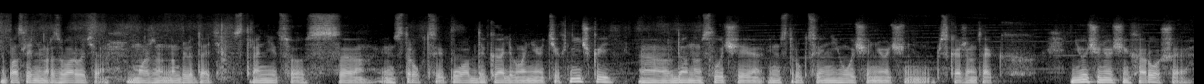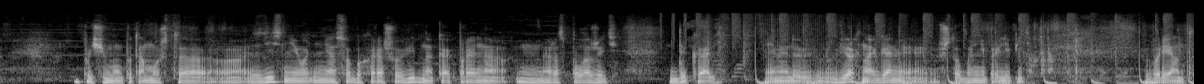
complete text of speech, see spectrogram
На последнем развороте можно наблюдать страницу с инструкцией по обдекаливанию техничкой. Э, в данном случае инструкция не очень-очень, скажем так, не очень-очень хорошая. Почему? Потому что э, здесь не, не особо хорошо видно, как правильно расположить декаль. Я имею в виду вверх ногами, чтобы не прилепить. Вариант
